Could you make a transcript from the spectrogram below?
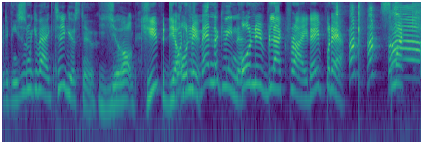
Det finns ju så mycket verktyg just nu. Ja, gud ja. Både Och för nu, män och kvinnor. och nu Black Friday på det. Smack!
